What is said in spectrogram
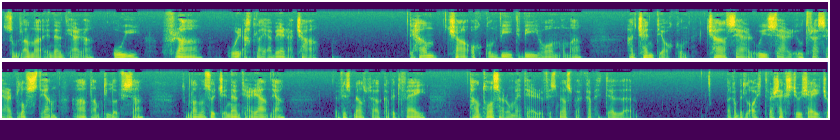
som landa er nevnt herra, ui, fra, og er atla jeg vera tja. Det han tja okkon vid vi hånona, han kjente okkon tja ser, ui ser, utfra ser, blåste han, Adam til lufsa, som landa anna sutsi nevnt herra igjen, ja. Det finnes med oss på kapittel 2, han tåsar om etter, det finnes med oss på kapittel 2, Da er kapittel 8, vers 60-60,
